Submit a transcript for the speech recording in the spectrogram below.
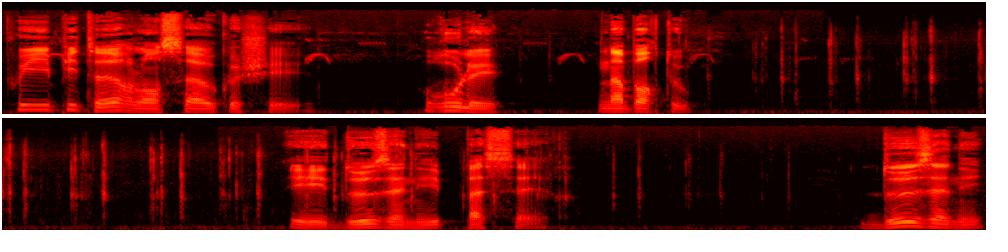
Puis Peter lança au cocher. Roulez, n'importe où et deux années passèrent. Deux années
